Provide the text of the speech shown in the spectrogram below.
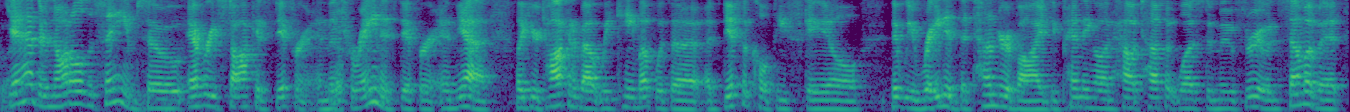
But Yeah, they're not all the same. So every stalk is different and the Yep. terrain is different. And yeah, like you're talking about, we came up with a, a difficulty scale that we rated the tundra by depending on how tough it was to move through. And some of it,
